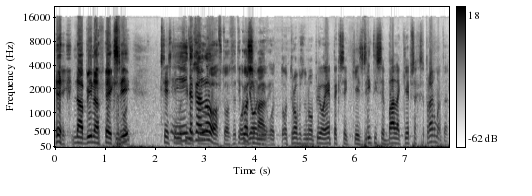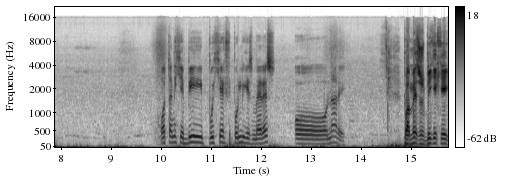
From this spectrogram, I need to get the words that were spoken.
να μπει να παίξει. Λοιπόν, Ξέρεις τι μου Ε, θύμισε ήταν καλό αυτό, ο θετικό Γιόνι, σημάδι. ο, ο τρόπος τον οποίο έπαιξε και ζήτησε μπάλα και έψαξε πράγματα. Όταν είχε μπει, που είχε έρθει πολύ λίγες μέρες, ο Νάρη. Που αμέσως μπήκε και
